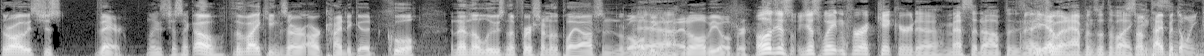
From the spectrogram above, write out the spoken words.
they're always just there. Like it's just like, oh, the Vikings are, are kind of good, cool, and then they'll lose in the first round of the playoffs, and it'll all Yeah. be it'll all be over. Well, just just waiting for a kicker to mess it up is usually yep. what happens with the Vikings. Some type of doink.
